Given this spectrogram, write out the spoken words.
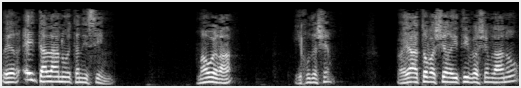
והראית לנו את הניסים. מה הוא הראה? ייחוד השם. והיה הטוב אשר היטיב השם לנו.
